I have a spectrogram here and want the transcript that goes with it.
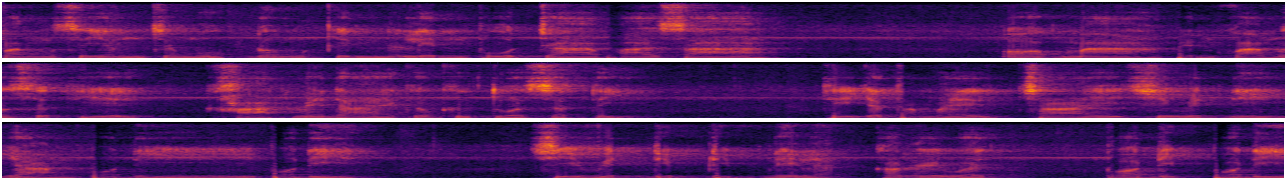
ฟังเสียง จมูกดมกลิ่นลิ้นพูดจาภาษา ออกมาเป็นความรู้สึกที่ขาดไม่ได้ก็คือตัวสติ ที่จะทำให้ใช้ชีวิตนี้อย่างพอดีพอดี ชีวิตดิบๆนี่แหละเขาเรียกว่าพอดิบพอดี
